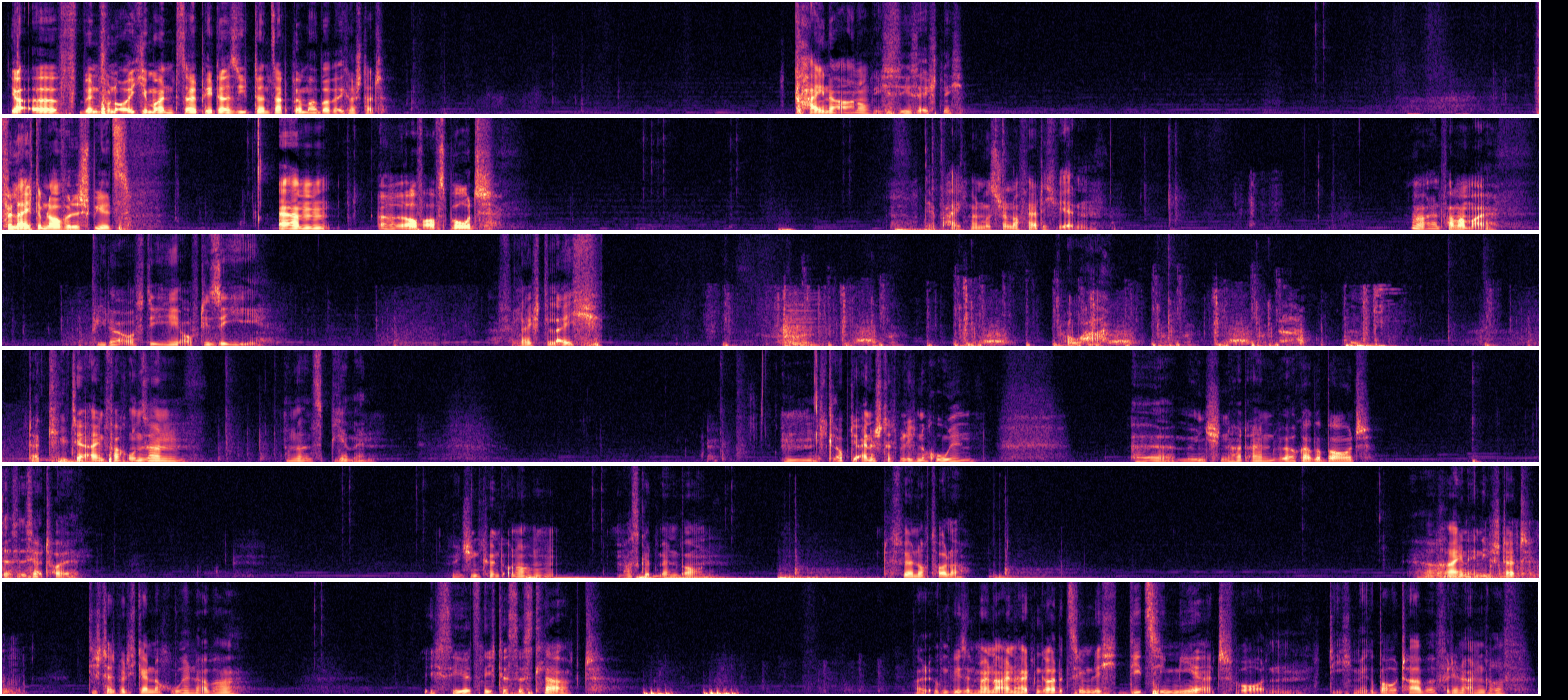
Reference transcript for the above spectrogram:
Ja, äh, wenn von euch jemand Salpeter sieht, dann sagt mir mal, bei welcher Stadt. Keine Ahnung, ich sehe es echt nicht. Vielleicht im Laufe des Spiels. Ähm, rauf aufs Boot. Der Pikeman muss schon noch fertig werden. Ah, dann fahren wir mal. Wieder auf die, auf die See. Vielleicht gleich... Oha. Da killt er einfach unseren... unseren Spearman. Hm, ich glaube, die eine Stadt will ich noch holen. Äh, München hat einen Worker gebaut. Das ist ja toll. München könnte auch noch einen Musketman bauen. Das wäre noch toller. Rein in die Stadt. Die Stadt würde ich gerne noch holen, aber ich sehe jetzt nicht, dass das klappt. Weil irgendwie sind meine Einheiten gerade ziemlich dezimiert worden, die ich mir gebaut habe für den Angriff.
